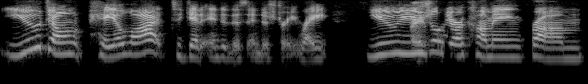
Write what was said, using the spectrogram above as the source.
you don't pay a lot to get into this industry, right? You usually are coming from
